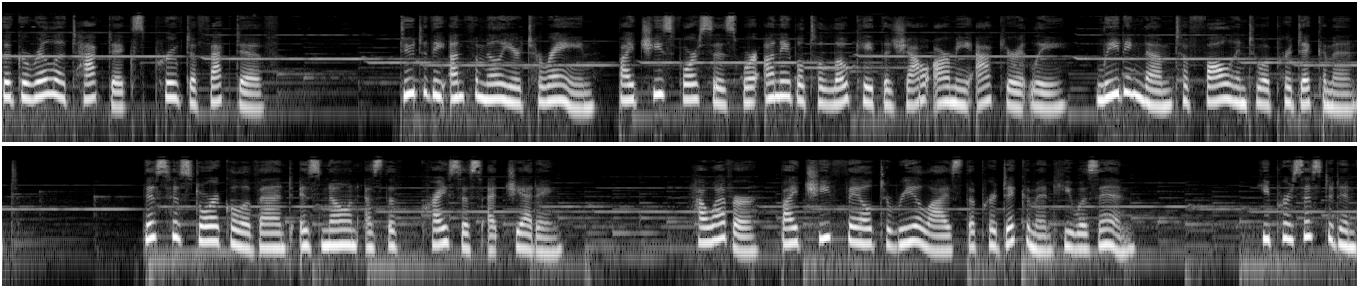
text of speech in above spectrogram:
The guerrilla tactics proved effective. Due to the unfamiliar terrain, Bai Qi's forces were unable to locate the Zhao army accurately, leading them to fall into a predicament. This historical event is known as the Crisis at Jieting. However, Bai Qi failed to realize the predicament he was in. He persisted in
